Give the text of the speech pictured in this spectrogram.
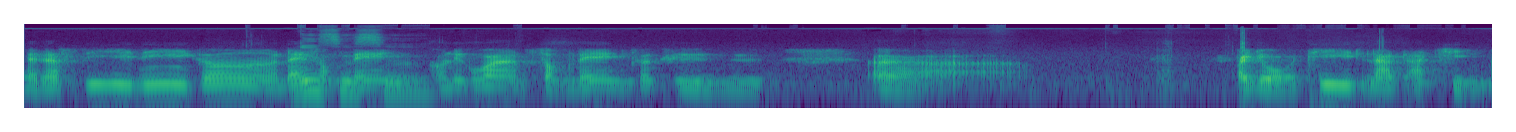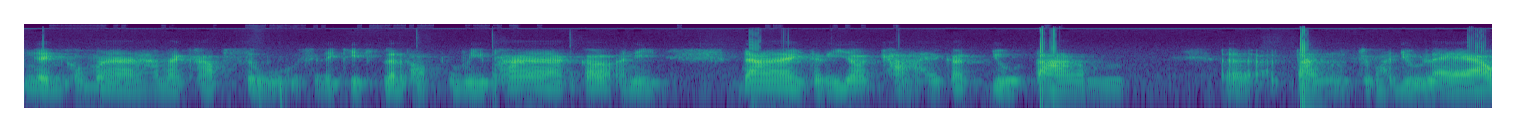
ดนัสตี้นี่ก็ได้สองเด้ง DCC เขาเรียกว่าสองเด้งก็คือเอ่อประโยชน์ที่รัฐอัดฉีดเงินเข้ามานะครับ สู่เศรษฐกิจระดับภูมิภาคก็อันนี้ได้แต่ที่ยอดขายก็อยู่ตามเอ่อต่างจังหวัดอยู่แล้ว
